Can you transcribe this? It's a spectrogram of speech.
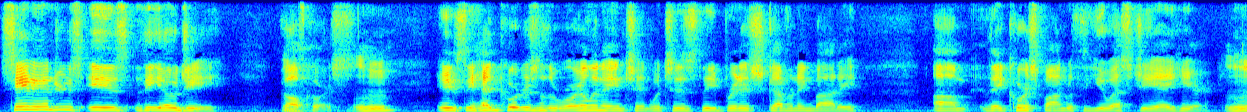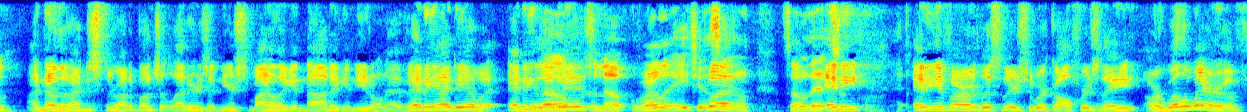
St. Andrews is the OG golf course. Um, they correspond with the USGA here. Mhm. I know that I just threw out a bunch of letters, and you're smiling and nodding, and you don't have any idea what any of that is. no, But so so that Any any of our listeners who are golfers, they are well aware of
